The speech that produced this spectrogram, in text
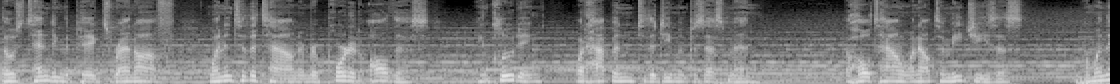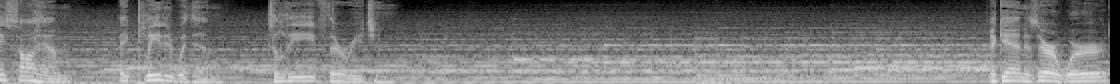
Those tending the pigs ran off, went into the town, and reported all this, including what happened to the demon possessed men. The whole town went out to meet Jesus, and when they saw him, they pleaded with him to leave their region. Again, is there a word,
